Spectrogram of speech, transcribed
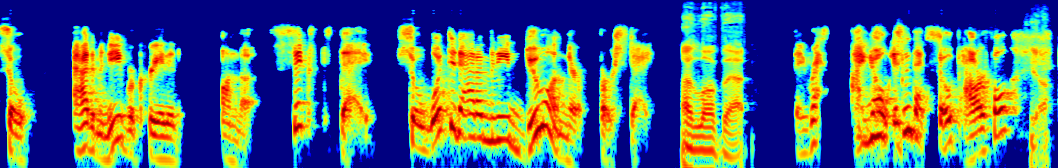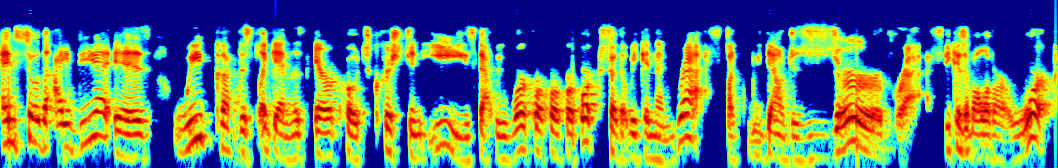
So Adam and Eve were created on the sixth day. So what did Adam and Eve do on their first day? I love that. They rested. I know, isn't that so powerful? Yeah. And so the idea is we've got this, again, this air quotes Christianese that we work, work, work, work, work so that we can then rest. Like we now deserve rest because of all of our work.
